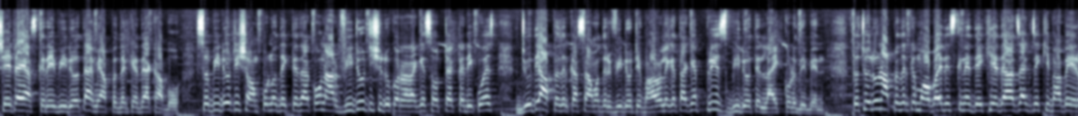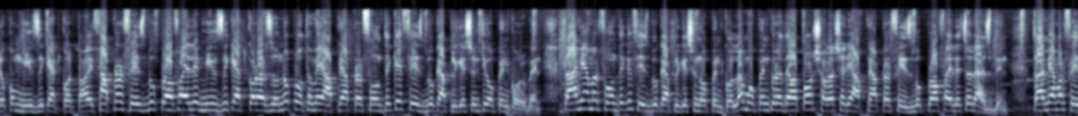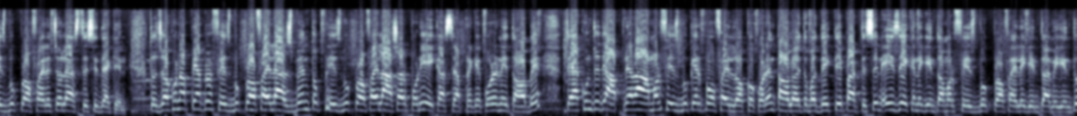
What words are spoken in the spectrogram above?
সেটাই আজকের এই ভিডিওতে আমি আপনাদেরকে দেখাবো। সো ভিডিওটি সম্পূর্ণ দেখতে থাকুন আর ভিডিওটি শুরু করার আগে ছোট্ট একটা রিকোয়েস্ট যদি আপনাদের কাছে আমাদের ভিডিওটি ভালো লেগে থাকে প্লিজ ভিডিওতে লাইক করে দিবেন। তো চলুন আপনাদেরকে মোবাইল স্ক্রিনে দেখিয়ে দেওয়া যাক যে কীভাবে এরকম মিউজিক অ্যাড করতে হয়। আপনার ফেসবুক প্রোফাইলে মিউজিক অ্যাড করার জন্য প্রথমে আপনি আপনার ফোন থেকে ফেসবুক অ্যাপ্লিকেশনটি ওপেন করবেন। তো আমি আমার ফোন থেকে ফেসবুক অ্যাপ্লিকেশন ওপেন করলাম। ওপেন করে দেওয়ার পর সরাসরি আপনি আপনার ফেসবুক প্রোফাইলে চলে আসবেন। তো আমি আমার ফেসবুক প্রোফাইলে চলে আসতেছি, দেখেন। তো যখন আপনি আপনার ফেসবুক প্রোফাইলে আসবেন, তো ফেসবুক প্রোফাইলে আসার পরে এই কাজটা আপনাকে করে নিতে হবে। তো এখন যদি আপনারা আমার ফেসবুকের প্রোফাইল লক্ষ্য করেন, তাহলে হয়তো বা দেখতেই পারতেছেন, এই যে এখানে কিন্তু আমার ফেসবুক প্রোফাইলে কিন্তু আমি কিন্তু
